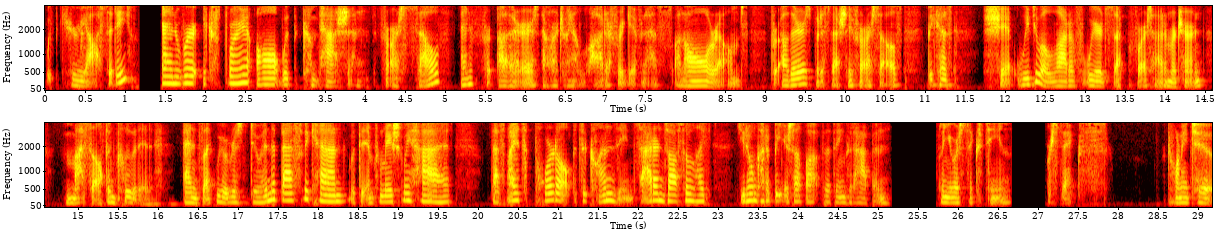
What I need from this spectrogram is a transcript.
with curiosity and we're exploring it all with compassion for ourselves and for others. And we're doing a lot of forgiveness on all realms for others, but especially for ourselves because shit, we do a lot of weird stuff before our Saturn return, myself included. And it's like we were just doing the best we can with the information we had. That's why it's a portal, it's a cleansing. Saturn's also like, you don't got to beat yourself up for the things that happened when you were 16 or 6 or 22.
